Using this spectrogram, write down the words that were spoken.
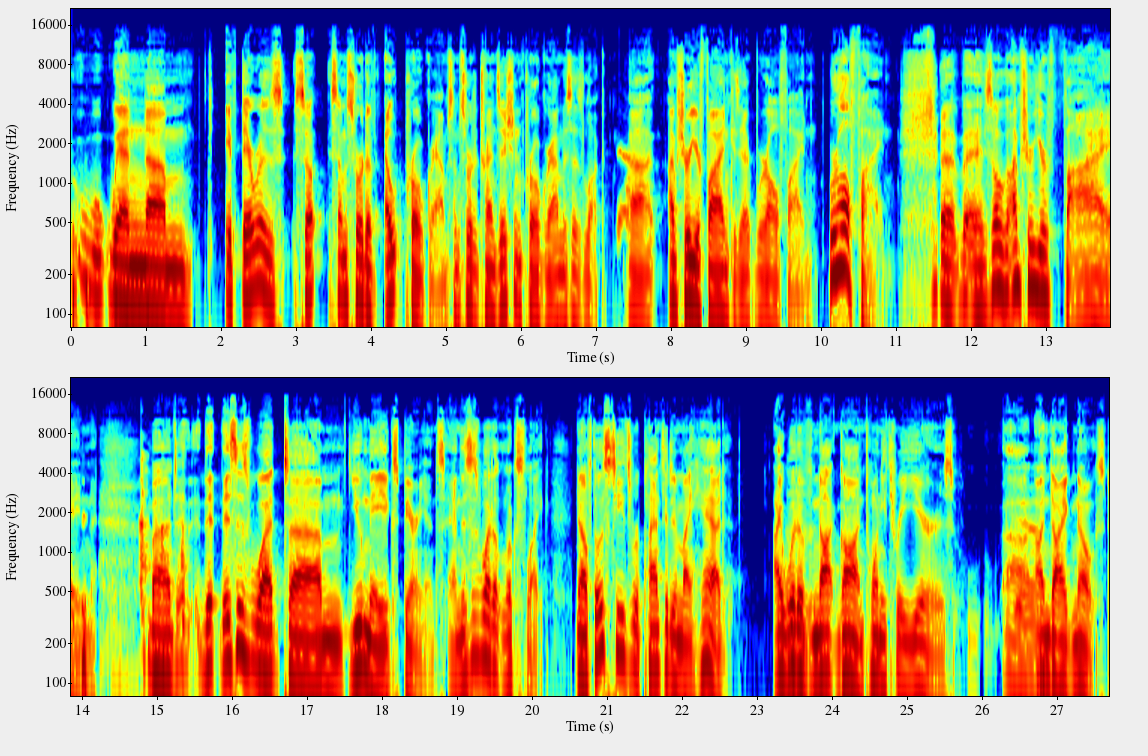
when um, if there was so, some sort of out program, some sort of transition program that says, look, yeah. uh, I'm sure you're fine because we're all fine. We're all fine. Uh, so I'm sure you're fine. but th- this is what um, you may experience, and this is what it looks like. Now, if those seeds were planted in my head, I would have mm-hmm. not gone 23 years uh, yeah. undiagnosed.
